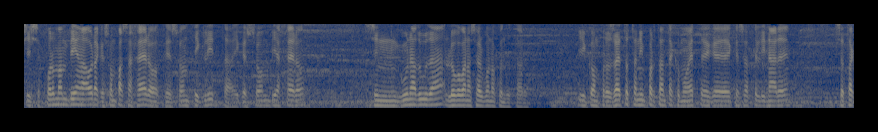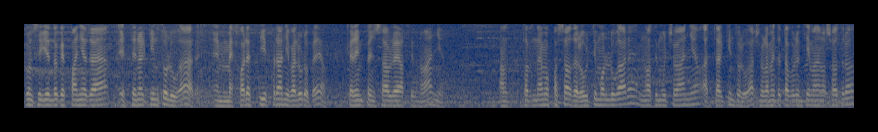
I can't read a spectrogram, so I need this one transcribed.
Si se forman bien ahora, que son pasajeros, que son ciclistas y que son viajeros, sin ninguna duda luego van a ser buenos conductores. Y con proyectos tan importantes como este que, que se hace en Linares, se está consiguiendo que España ya esté en el quinto lugar, en mejores cifras a nivel europeo, que era impensable hace unos años. Hemos pasado de los últimos lugares, no hace muchos años, hasta el quinto lugar. Solamente está por encima de nosotros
